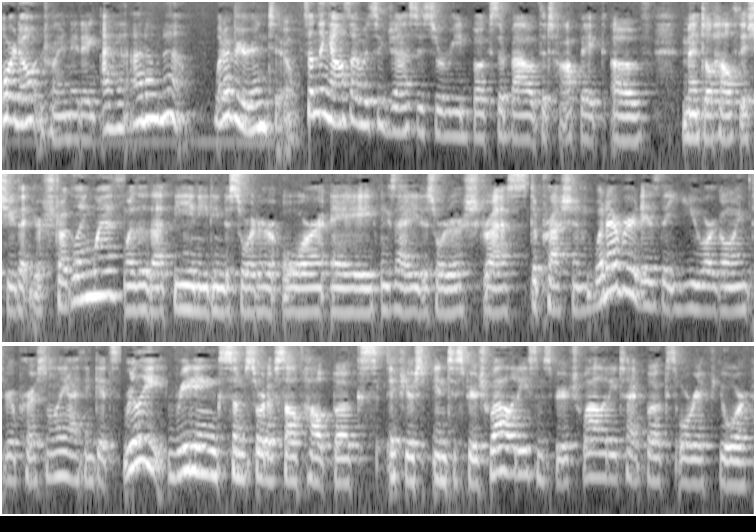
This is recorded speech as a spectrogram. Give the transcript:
Or don't try knitting. I mean, I don't know whatever you're into. Something else I would suggest is to read books about the topic of mental health issue that you're struggling with, whether that be an eating disorder or a anxiety disorder, stress, depression, whatever it is that you are going through personally. I think it's really reading some sort of self-help books if you're into spirituality, some spirituality type books, or if you're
